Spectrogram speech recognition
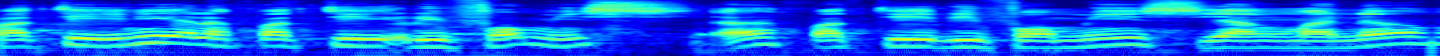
Parti ini adalah parti reformis, eh, parti reformis yang mana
